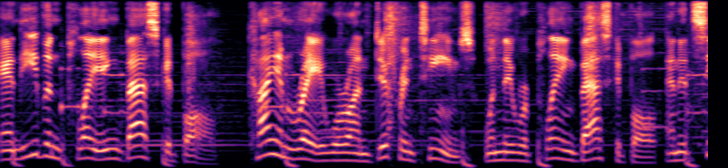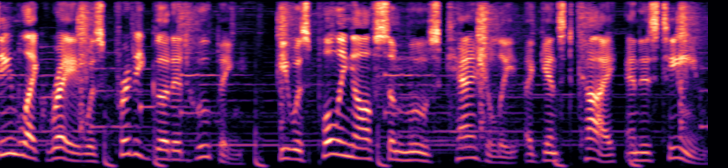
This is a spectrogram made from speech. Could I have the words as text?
and even playing basketball. Kai and Ray were on different teams when they were playing basketball and it seemed like Ray was pretty good at hooping. He was pulling off some moves casually against Kai and his team.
